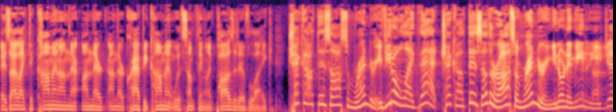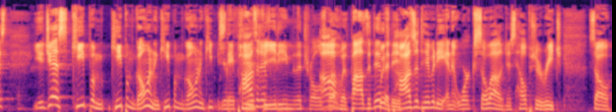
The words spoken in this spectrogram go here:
is I like to comment on their on their on their crappy comment with something like positive, like check out this awesome rendering. If you don't like that, check out this other awesome rendering. You know what I mean? And you just you just keep them keep them going and keep them going and keep stay positive. You're feeding the trolls Oh, but with positivity. With positivity, and it works so well. It just helps your reach. So,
